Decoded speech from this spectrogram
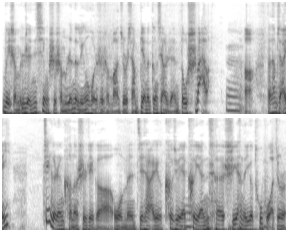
为什么？人性是什么，人的灵魂是什么，就是想变得更像人，都失败了。嗯，啊，但他们想，哎，这个人可能是这个我们接下来这个科学研科研的实验的一个突破，就是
